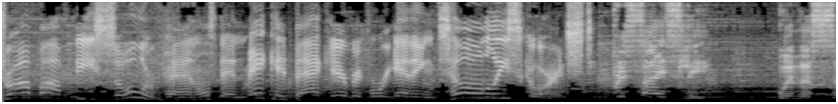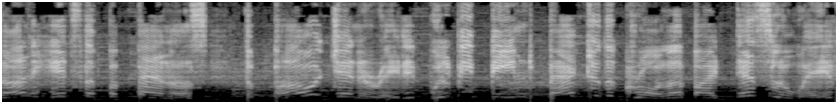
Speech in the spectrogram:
drop off these solar panels, then make it back here before getting totally scorched. Precisely. When the sun hits the panels, the power generated will be beamed back to the crawler by Tesla wave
